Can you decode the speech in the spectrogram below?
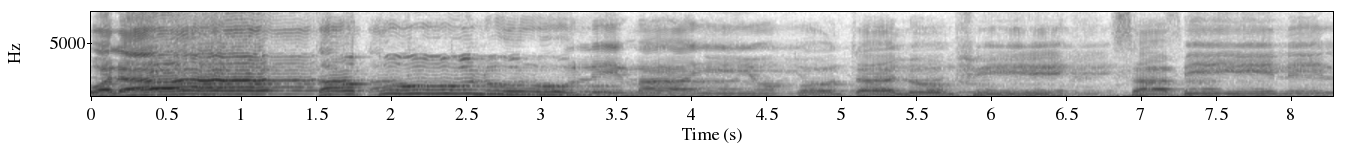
ওয়ালা তাকুলু লিমান ইউকতালু ফি সাবিলিল্লাহি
